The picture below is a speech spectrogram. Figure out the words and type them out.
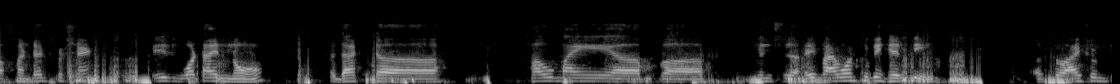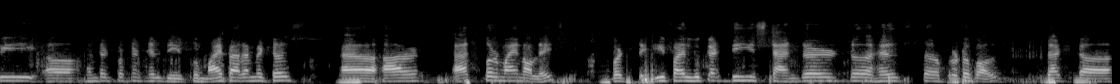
of 100% is what I know that uh, how my uh, uh, means if I want to be healthy, so I should be uh, 100% healthy. So my parameters uh, are as per my knowledge. But if I look at the standard uh, health uh, protocol, that uh,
